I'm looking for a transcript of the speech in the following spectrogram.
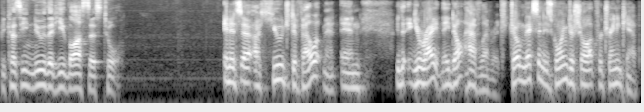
because he knew that he lost this tool and it's a, a huge development. And you're right; they don't have leverage. Joe Mixon is going to show up for training camp.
